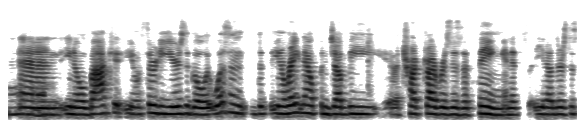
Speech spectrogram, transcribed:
Mm-hmm. And you know, back you know, 30 years ago, it wasn't. You know, right now, Punjabi uh, truck drivers is a thing, and it's you know, there's this.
